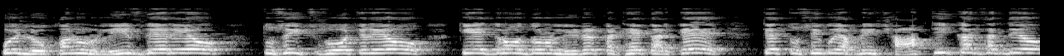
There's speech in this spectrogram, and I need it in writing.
ਕੋਈ ਲੋਕਾਂ ਨੂੰ ਰਿਲੀਫ ਦੇ ਰਹੇ ਹੋ? ਤੁਸੀਂ ਸੋਚ ਰਹੇ ਹੋ ਕਿ ਇਧਰੋਂ ਉਧਰੋਂ ਲੀਡਰ ਇਕੱਠੇ ਕਰਕੇ ਤੇ ਤੁਸੀਂ ਕੋਈ ਆਪਣੀ ਸ਼ਾਖ ਠੀਕ ਕਰ ਸਕਦੇ ਹੋ?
